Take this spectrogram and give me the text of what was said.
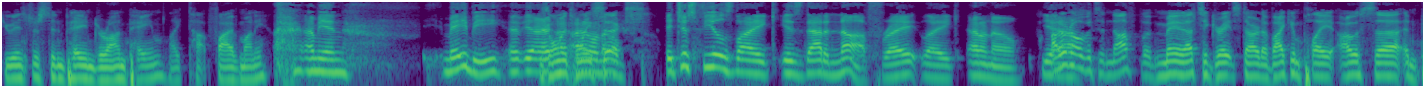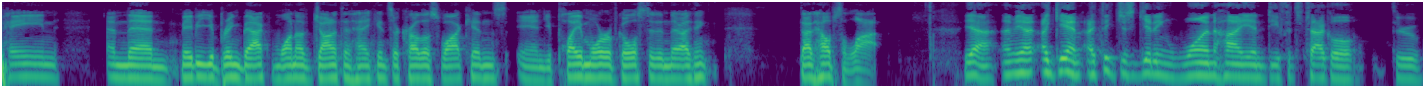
You interested in paying Daron Payne like top five money? I mean, maybe. Uh, He's only twenty six. It just feels like is that enough, right? Like I don't know. Yeah. I don't know if it's enough, but man, that's a great start. If I can play Osa and Payne, and then maybe you bring back one of Johnathan Hankins or Carlos Watkins, and you play more of Golston in there, I think that helps a lot. Yeah, I mean, again, I think just getting one high end defensive tackle through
